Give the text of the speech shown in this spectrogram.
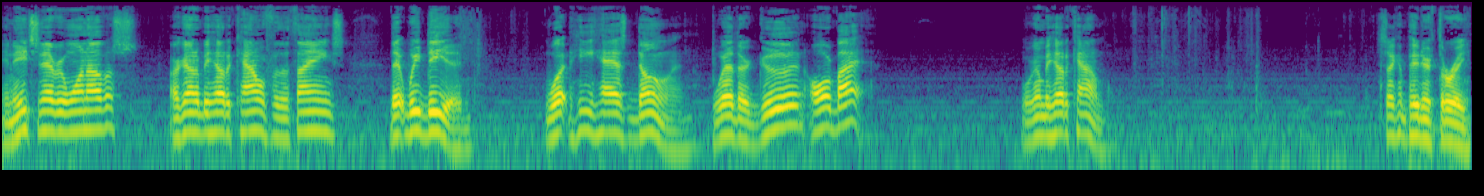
and each and every one of us are going to be held accountable for the things that we did, what He has done, whether good or bad. We're going to be held accountable. 2 Peter 3.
